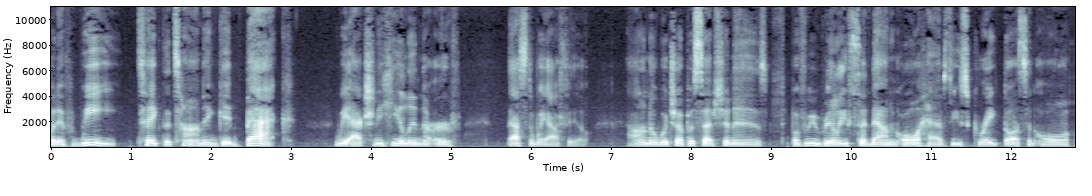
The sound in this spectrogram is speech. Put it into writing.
But if we take the time and get back, we actually healing the earth. That's the way I feel. I don't know what your perception is, but if we really sit down and all have these great thoughts and all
